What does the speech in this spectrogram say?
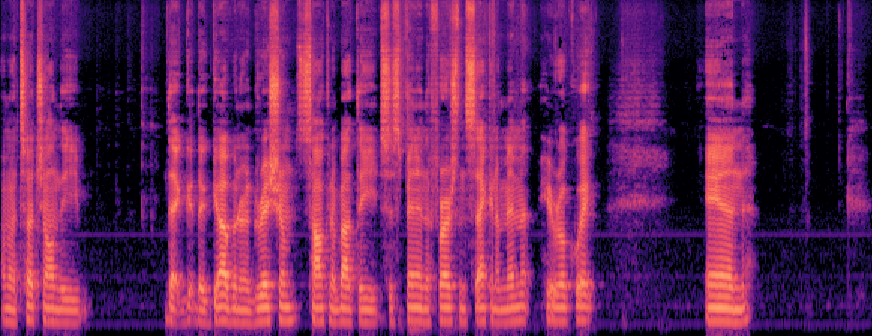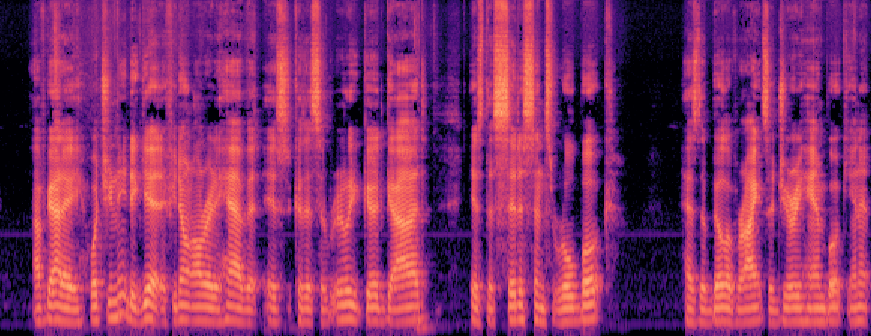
I'm going to touch on the that the governor Grisham talking about the suspending the First and Second Amendment here real quick, and I've got a what you need to get if you don't already have it is because it's a really good guide is the Citizens Rule Book has the Bill of Rights, a jury handbook in it,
